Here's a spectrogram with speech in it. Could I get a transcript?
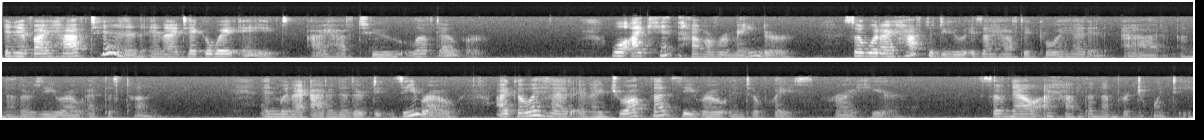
And if I have 10 and I take away 8, I have 2 left over. Well, I can't have a remainder. So what I have to do is I have to go ahead and add another zero at this time. And when I add another zero, I go ahead and I drop that zero into place right here. So now I have the number 20.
